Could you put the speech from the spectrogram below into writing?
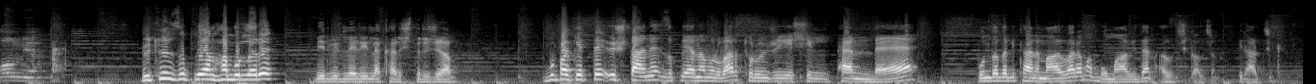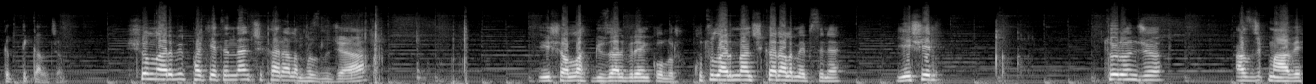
Olmuyor. Bütün zıplayan hamurları birbirleriyle karıştıracağım. Bu pakette 3 tane zıplayan hamur var. Turuncu, yeşil, pembe. Bunda da bir tane mavi var ama bu maviden azıcık alacağım. Birazcık kıttık alacağım. Şunları bir paketinden çıkaralım hızlıca. İnşallah güzel bir renk olur. Kutularından çıkaralım hepsini. Yeşil. Turuncu. Azıcık mavi.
